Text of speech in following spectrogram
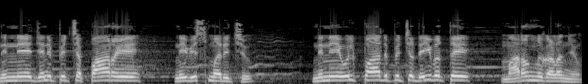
നിന്നെ ജനിപ്പിച്ച പാറയെ നീ വിസ്മരിച്ചു. നിന്നെ ഉൽപ്പാദിപ്പിച്ച ദൈവത്തെ മറന്നുകളഞ്ഞു.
